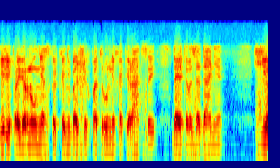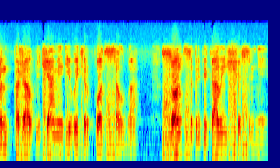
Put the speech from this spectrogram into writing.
или провернул несколько небольших патрульных операций до этого задания, Хирн пожал плечами и вытер пот со лба. Солнце припекало еще сильнее.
